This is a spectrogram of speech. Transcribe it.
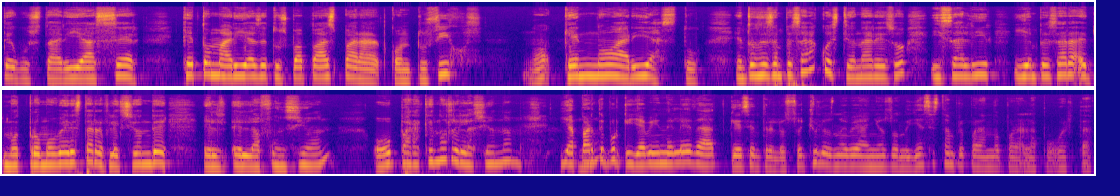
te gustaría ser? ¿Qué tomarías de tus papás para con tus hijos? ¿no? ¿Qué no harías tú? Entonces empezar a cuestionar eso y salir y empezar a promover esta reflexión de la función o para qué nos relacionamos. Y aparte porque ya viene la edad, que es entre los 8 y los 9 años, donde ya se están preparando para la pubertad.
